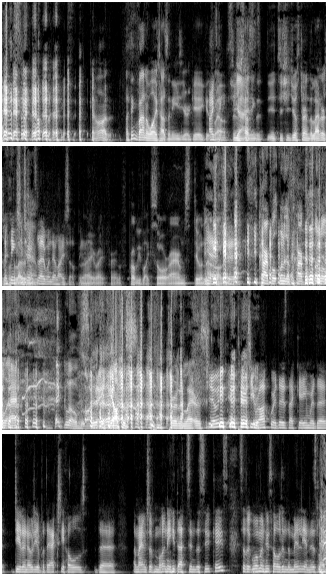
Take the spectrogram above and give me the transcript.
head? It's so complex. God. I think Vanna White has an easier gig as I well. think so. She Yeah, just I has think- to- did she just turn the letters? Or I put think the she letters turns in? loud when they light up. yeah. Right, right, fair enough. Probably like sore arms doing that. Yeah, all day. carpal, one of those carpal tunnel uh, gloves. the office, turning letters. You know in, in 30 Rock where there's that game where the deal or no deal, but they actually hold the amount of money that's in the suitcase. So the woman who's holding the million is like,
